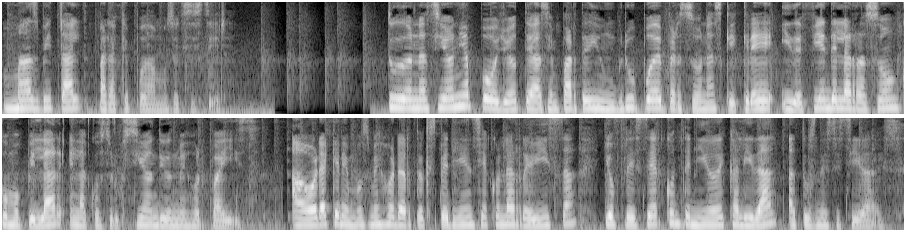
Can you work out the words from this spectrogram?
más vital para que podamos existir. Tu donación y apoyo te hacen parte de un grupo de personas que cree y defiende la razón como pilar en la construcción de un mejor país. Ahora queremos mejorar tu experiencia con la revista y ofrecer contenido de calidad a tus necesidades.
